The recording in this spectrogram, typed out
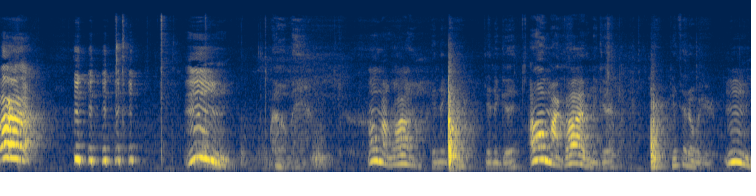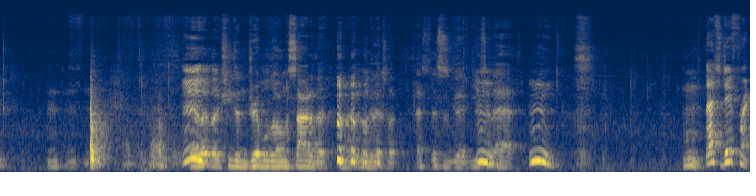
Ah! Mm. Oh man. Oh my god. Isn't it good? Isn't it good? Oh my god. Isn't it good? Get that over here. Mmm. Yeah, mm. look, look, she just dribbled on the side of the. Look, look at this. Look, that's, this is good use of mm. that. Mm. That's different.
